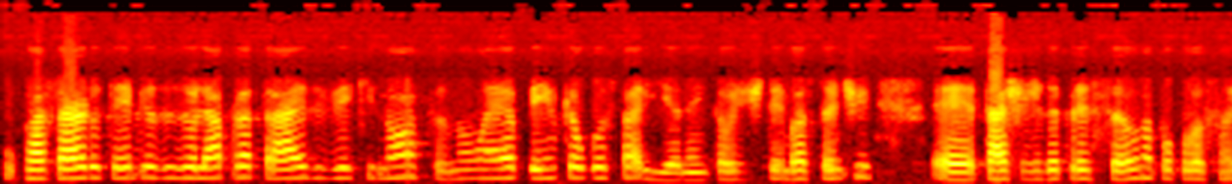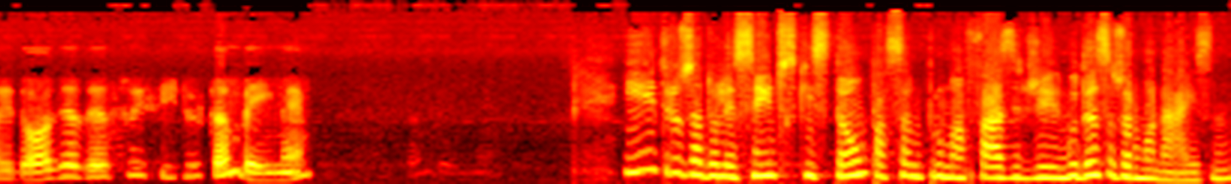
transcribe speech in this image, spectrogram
o passar do tempo e às vezes olhar para trás e ver que, nossa, não é bem o que eu gostaria, né? Então a gente tem bastante é, taxa de depressão na população idosa e às vezes suicídio também, né? E entre os adolescentes que estão passando por uma fase de mudanças hormonais, né?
